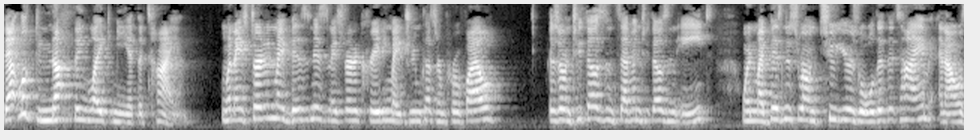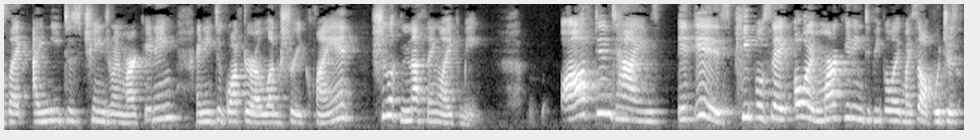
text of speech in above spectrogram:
that looked nothing like me at the time. When I started my business and I started creating my dream customer profile, it was around 2007, 2008 when my business was around two years old at the time and i was like i need to change my marketing i need to go after a luxury client she looked nothing like me oftentimes it is people say oh i'm marketing to people like myself which is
